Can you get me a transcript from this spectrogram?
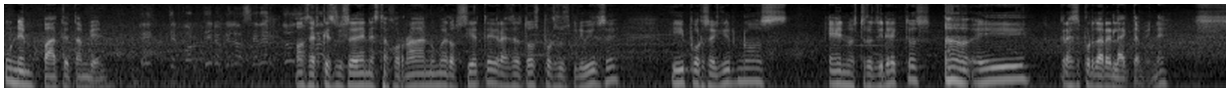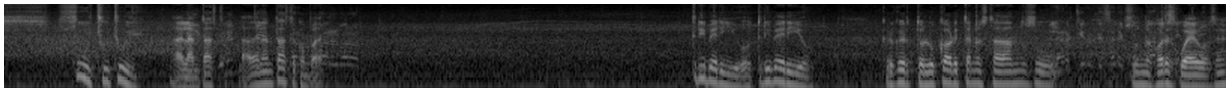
un empate también. Vamos a ver qué sucede en esta jornada número 7. Gracias a todos por suscribirse y por seguirnos en nuestros directos. y gracias por darle like también, ¿eh? Su, chu, chuy. Adelantaste, la adelantaste, compadre. Triverío, Triverío. Creo que el Toluca ahorita no está dando su, sus mejores juegos, ¿eh?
